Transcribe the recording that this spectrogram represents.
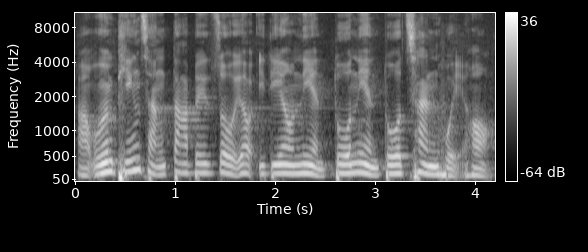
啊，我们平常大悲咒要一定要念，多念多忏悔哈，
